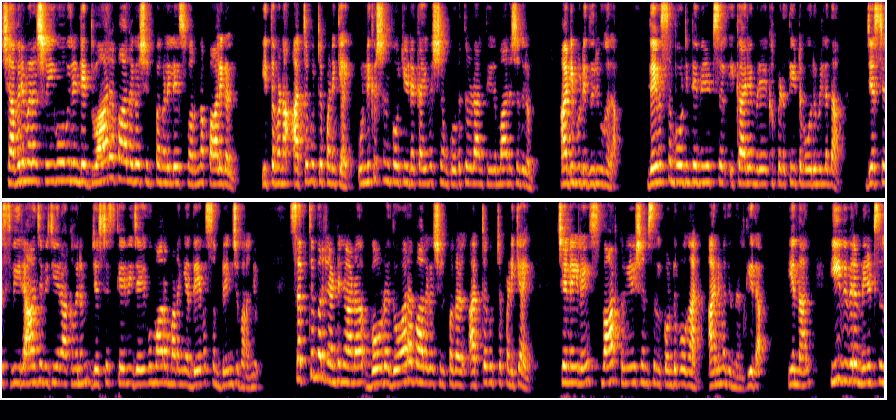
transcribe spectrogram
ശബരിമല ശ്രീകോവിലിന്റെ ദ്വാരപാലക ശില്പങ്ങളിലെ സ്വർണപ്പാളികൾ ഇത്തവണ അറ്റകുറ്റപ്പണിക്കായി ഉണ്ണികൃഷ്ണൻ പോറ്റിയുടെ കൈവശം കൊടുത്തുവിടാൻ തീരുമാനിച്ചതിലും അടിമുടി ദുരൂഹത. ദേവസ്വം ബോർഡിന്റെ മിനിറ്റ്സിൽ ഇക്കാര്യം രേഖപ്പെടുത്തിയിട്ട് പോലുമില്ലെന്ന് ജസ്റ്റിസ് വി രാജവിജയരാഘവനും ജസ്റ്റിസ് കെ വി ജയകുമാറും അടങ്ങിയ ദേവസ്വം ബെഞ്ച് പറഞ്ഞു. സെപ്റ്റംബർ രണ്ടിനാണ് ബോർഡ് ദ്വാരപാലക ശില്പങ്ങൾ അറ്റകുറ്റപ്പണിക്കായി ചെന്നൈയിലെ സ്മാർട്ട് ക്രിയേഷൻസിൽ കൊണ്ടുപോകാൻ അനുമതി നൽകിയത്. എന്നാൽ ഈ വിവരം മിനിറ്റ്സിൽ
